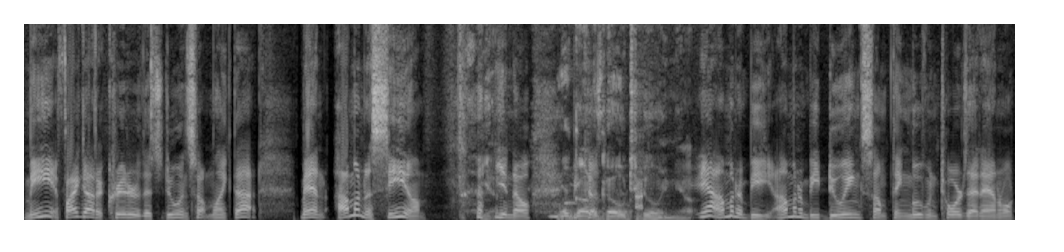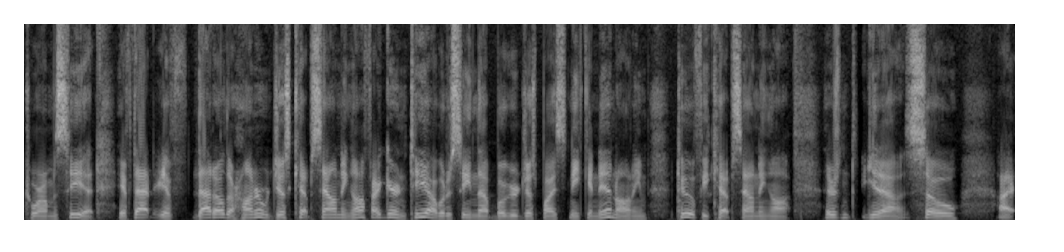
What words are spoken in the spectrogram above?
me if i got a critter that's doing something like that man i'm gonna see him Yeah. you know We're gonna go to him. Yeah. yeah, I'm gonna be I'm gonna be doing something moving towards that animal to where I'm gonna see it. If that if that other hunter just kept sounding off, I guarantee I would have seen that booger just by sneaking in on him too if he kept sounding off. There's yeah, so I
